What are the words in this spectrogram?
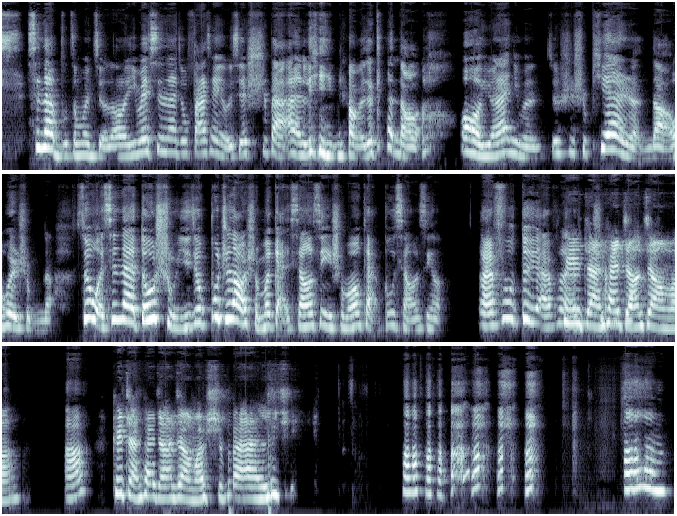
现在不这么觉得了，因为现在就发现有一些失败案例，你知道吗？就看到了，哦，原来你们就是是骗人的或者什么的，所以我现在都属于就不知道什么敢相信，什么敢不相信了。F 对于 F 可以展开讲讲吗？啊，可以展开讲讲吗？失败案例？哈哈哈哈哈！嗯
